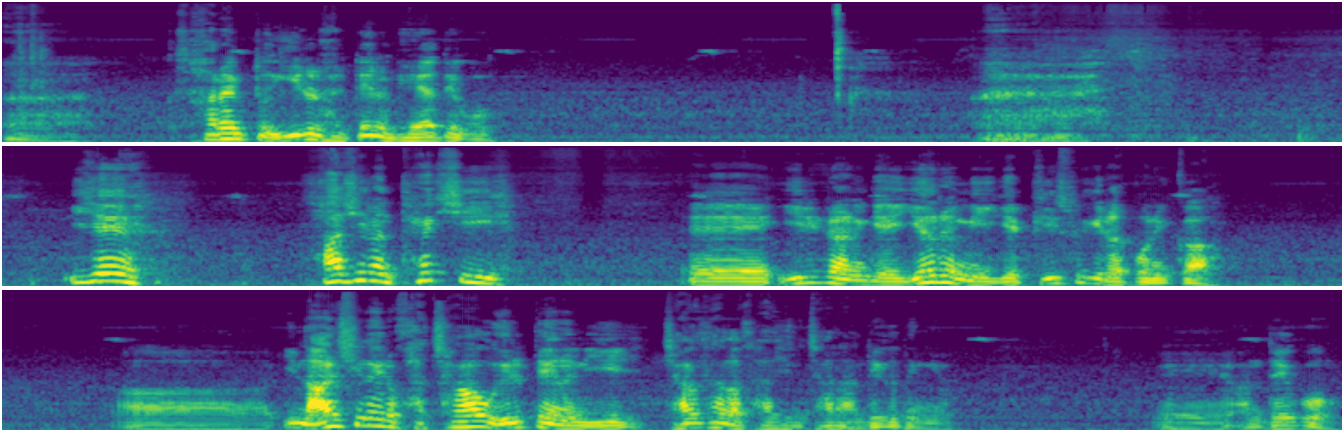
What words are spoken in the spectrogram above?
아, 사람이 또 일을 할 때는 해야 되고. 아, 이제 사실은 택시 에, 일이라는 게 여름이 이게 비수기라 보니까 아, 이 날씨가 이렇게 화창하고 이럴 때는 이 장사가 사실 잘 안 되거든요. 예, 안 되고.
